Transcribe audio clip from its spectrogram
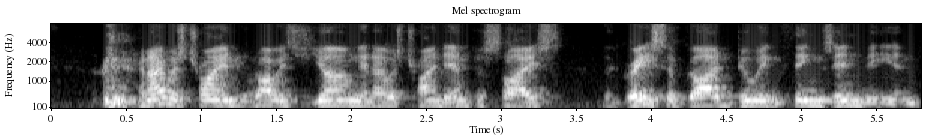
and I was trying, I was young and I was trying to emphasize the grace of God doing things in me. And,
